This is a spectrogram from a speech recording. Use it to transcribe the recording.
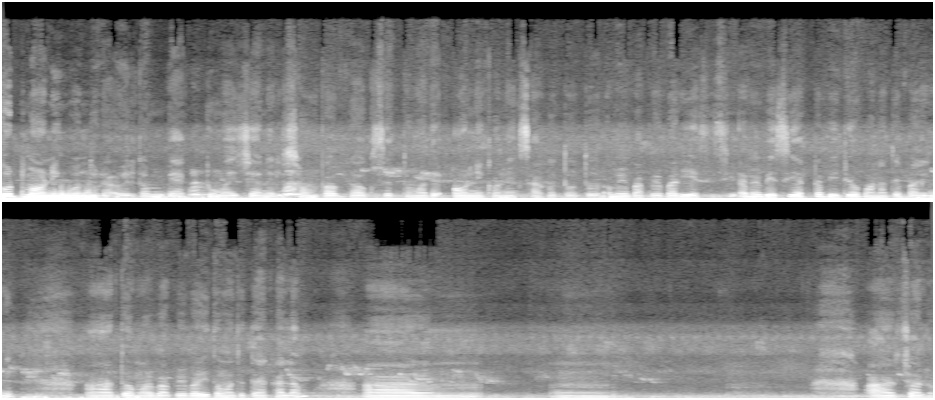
গুড মর্নিং বন্ধুরা। Welcome back to my channel Sampa ব্লগসের তোমাদের অনেক অনেক স্বাগত। তো আমি বাপের বাড়ি এসেছি। আমি বেশি একটা ভিডিও বানাতে পারিনি। তো আমার বাপের বাড়ি তোমাদের দেখালাম। আর আর চলো,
